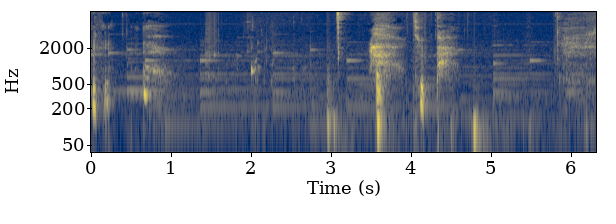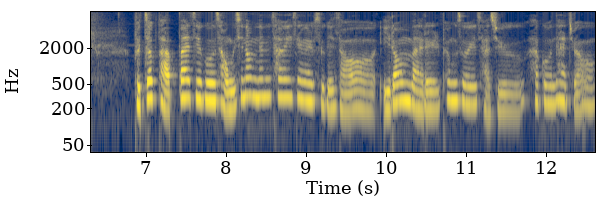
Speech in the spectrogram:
아, 좋다. 부쩍 바빠지고 정신없는 사회생활 속에서 이런 말을 평소에 자주 하곤 하죠.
